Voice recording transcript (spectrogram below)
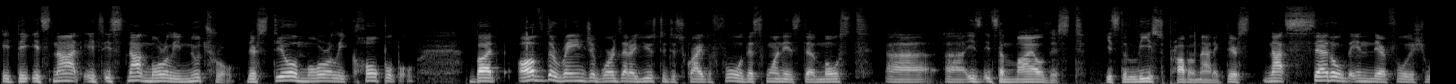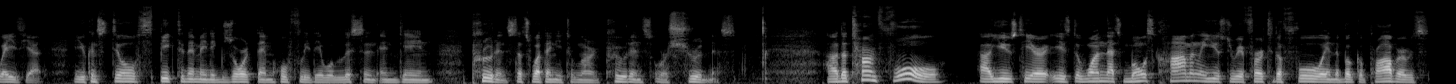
it, it's not it's it's not morally neutral. They're still morally culpable. But of the range of words that are used to describe the fool, this one is the most uh, uh, is it's the mildest. It's the least problematic. They're not settled in their foolish ways yet. You can still speak to them and exhort them. Hopefully, they will listen and gain prudence. That's what they need to learn prudence or shrewdness. Uh, the term fool uh, used here is the one that's most commonly used to refer to the fool in the book of Proverbs.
